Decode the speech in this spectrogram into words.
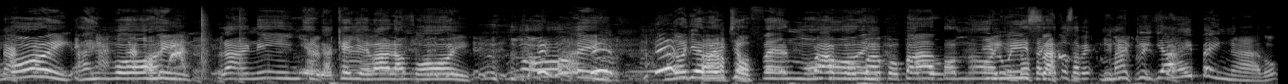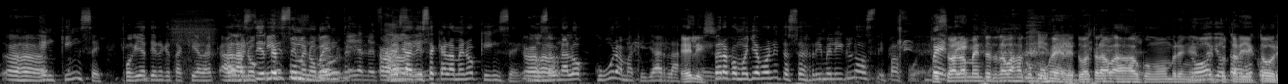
¡Moy! ¡Ay, Moy! La niña que llevarla, Moy. ¡Moy! No lleva el chofer, Moy. Papo, papo, papo. Papo, Moy. Y Luisa. Entonces, ya tú sabes, maquillaje y peinado Ajá. en 15. Porque ella tiene que estar aquí a, la, a A la las menos siete 15 menos punto. 20. Mira, no es Ella dice que a la menos 15. Entonces Ajá. es una locura maquillarla. Elis. Pero como ella es bonita, eso es rímel y gloss y para afuera. Tú solamente trabajas con mujeres, tú has trabajado con hombres en, No, en yo tu trabajé con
